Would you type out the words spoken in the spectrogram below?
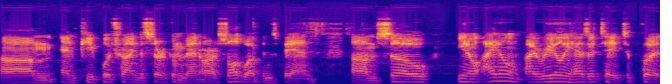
um, and people trying to circumvent our assault weapons ban. Um, so you know, I don't, I really hesitate to put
